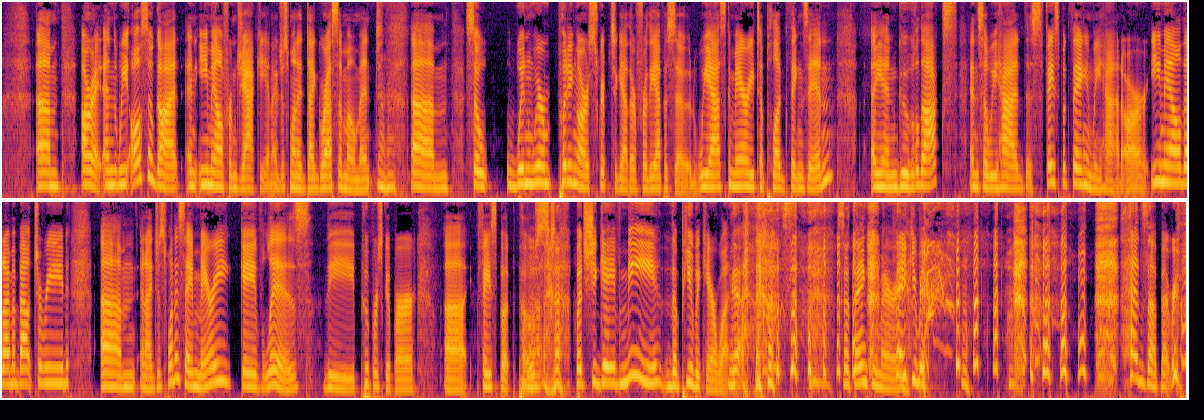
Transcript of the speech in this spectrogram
Um, all right. And we also got an email from Jackie, and I just want to digress a moment. Um, so, when we're putting our script together for the episode, we ask Mary to plug things in in Google Docs. And so we had this Facebook thing and we had our email that I'm about to read. Um, and I just want to say, Mary gave Liz the pooper scooper uh, Facebook post, but she gave me the pubic hair one. Yeah. so thank you, Mary. Thank you, Mary. Heads up, everybody.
